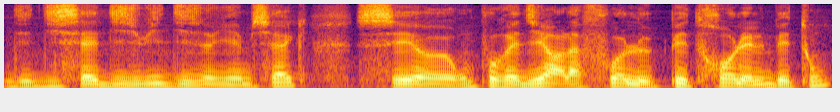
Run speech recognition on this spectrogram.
des 17, 18, 19e siècle. C'est, euh, on pourrait dire, à la fois le pétrole et le béton.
